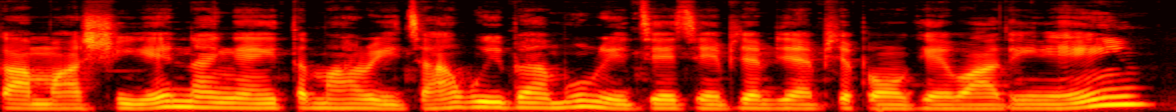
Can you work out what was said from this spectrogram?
ကာမှာရှိတဲ့နိုင်ငံရေးသမားတွေကြားဝေဖန်မှုတွေကြဲကြဲပြန့်ပြန့်ဖြစ်ပေါ်ခဲ့ပါသေးတယ်။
